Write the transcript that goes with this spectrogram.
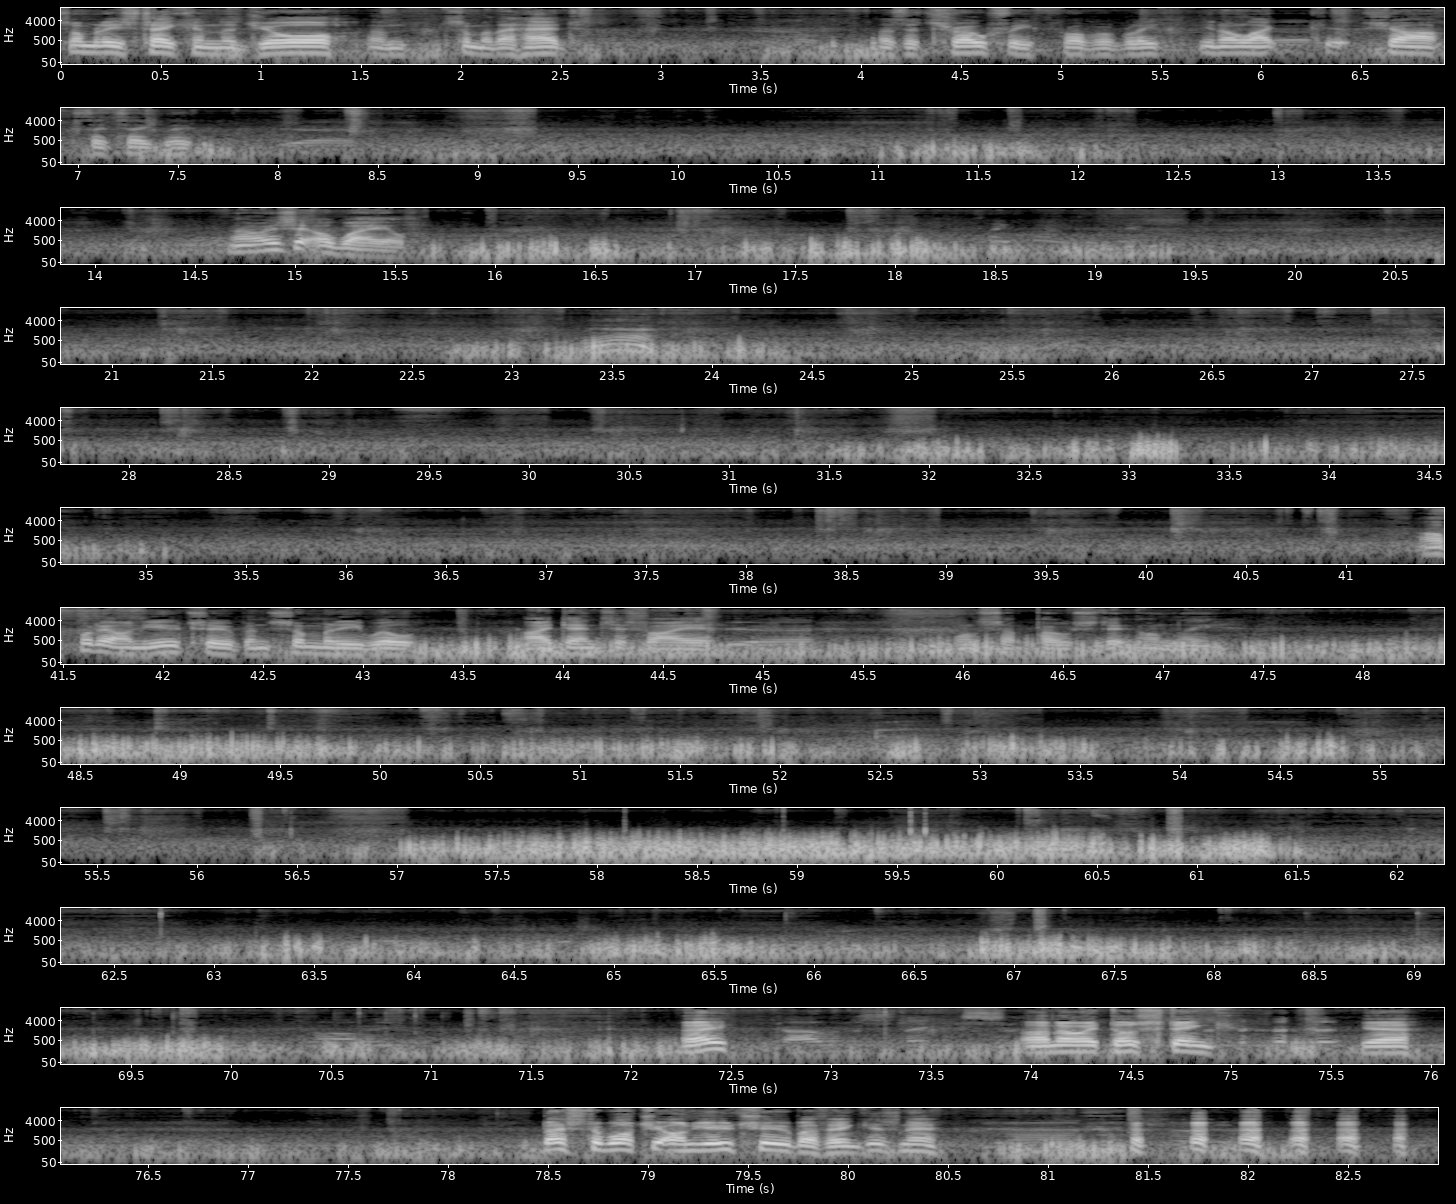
Somebody's taken the jaw and some of the head as a trophy probably. You know like yeah. sharks they take the. Now is it a whale? Yeah. I'll put it on YouTube and somebody will identify it yeah. once I post it on the Eh? Hey? I know it does stink. yeah. Best to watch it on YouTube, I think, isn't it? Yeah,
